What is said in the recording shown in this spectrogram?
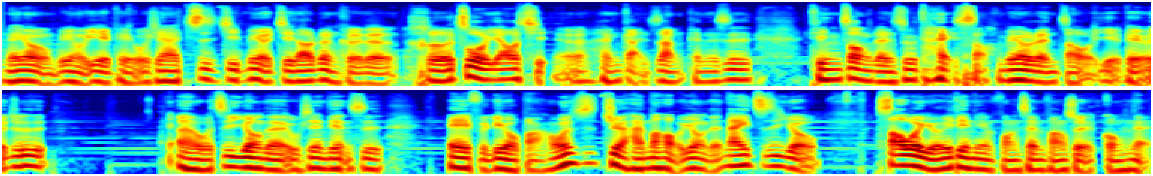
没有没有业配，我现在至今没有接到任何的合作邀请，呃，很感伤，可能是听众人数太少，没有人找我业配。我就是，呃，我自己用的无线电是 F 六八，我是觉得还蛮好用的。那一支有稍微有一点点防尘防水的功能，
